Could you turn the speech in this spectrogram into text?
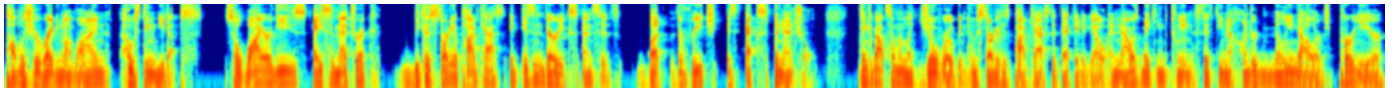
publish your writing online, hosting meetups. So why are these asymmetric? Because starting a podcast, it isn't very expensive, but the reach is exponential. Think about someone like Joe Rogan, who started his podcast a decade ago and now is making between 50 and 100 million dollars per year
